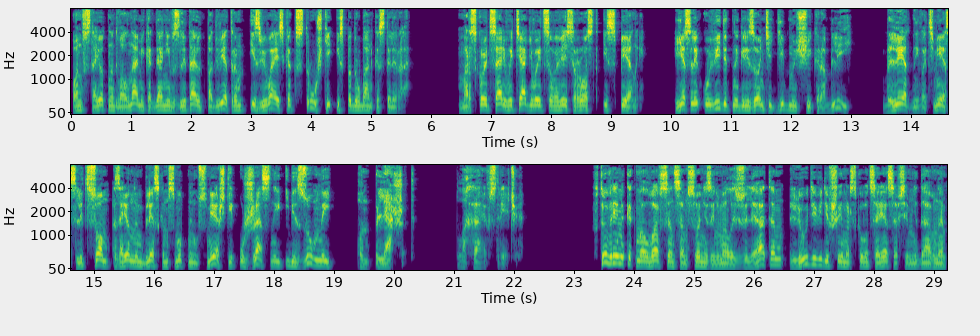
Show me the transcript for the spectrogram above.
Он встает над волнами, когда они взлетают под ветром, извиваясь, как стружки из-под рубанка столяра. Морской царь вытягивается во весь рост из пены. Если увидит на горизонте гибнущие корабли, бледный во тьме, с лицом, озаренным блеском смутной усмешки, ужасный и безумный, он пляшет. Плохая встреча. В то время как молва в Сен-Самсоне занималась жилиатом, люди, видевшие морского царя совсем недавно,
